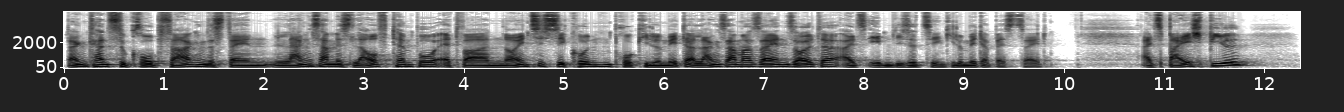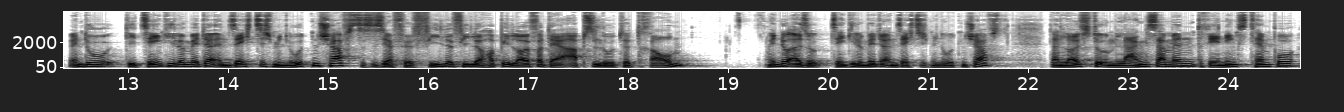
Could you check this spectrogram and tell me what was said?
dann kannst du grob sagen, dass dein langsames Lauftempo etwa 90 Sekunden pro Kilometer langsamer sein sollte als eben diese 10 Kilometer Bestzeit. Als Beispiel, wenn du die 10 Kilometer in 60 Minuten schaffst, das ist ja für viele, viele Hobbyläufer der absolute Traum. Wenn du also 10 Kilometer in 60 Minuten schaffst, dann läufst du im langsamen Trainingstempo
